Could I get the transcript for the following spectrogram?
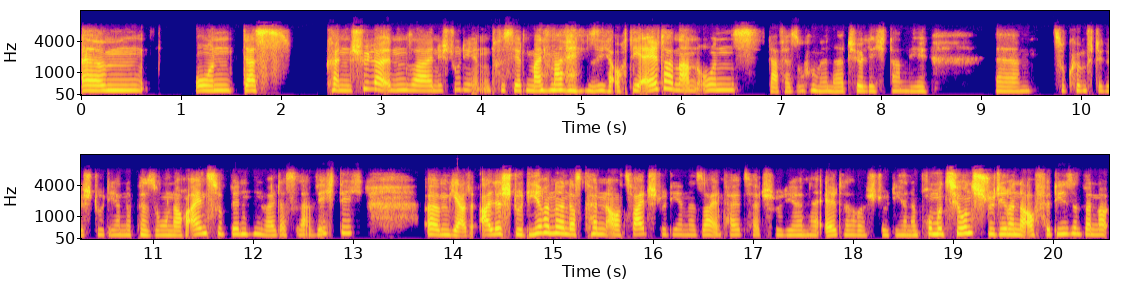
Ähm, und das können SchülerInnen sein, die Studien interessiert. Manchmal wenden sich auch die Eltern an uns. Da versuchen wir natürlich dann die ähm, zukünftige studierende Person auch einzubinden, weil das ist ja wichtig. Ähm, ja, alle Studierenden, das können auch Zweitstudierende sein, Teilzeitstudierende, ältere Studierende, Promotionsstudierende, auch für die sind wir noch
